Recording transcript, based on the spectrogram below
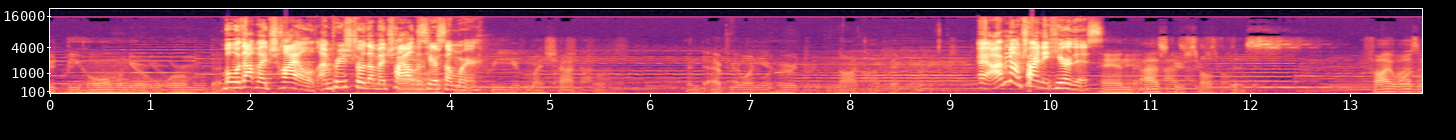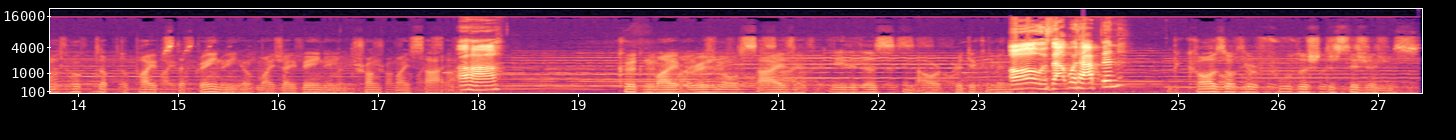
you'd be home on your warm bed. But without my child. I'm pretty sure that my child I is here somewhere. Free of my shackles, and everyone you hurt would not have been hurt. Hey, I'm not trying to hear this. And ask yourself this. If I wasn't hooked up to pipes that drained me of my Jivanium and shrunk my size, uh-huh. could my original size have aided us in our predicament? Oh, is that what happened? Because of your foolish decisions,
